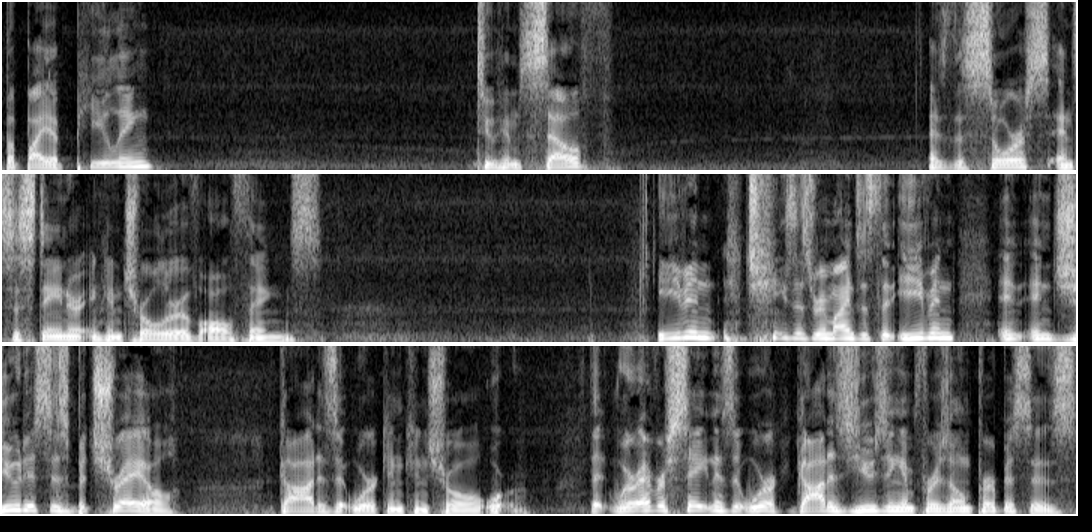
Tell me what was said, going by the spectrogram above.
but by appealing to himself as the source and sustainer and controller of all things. Even Jesus reminds us that even in, in Judas's betrayal, God is at work in control. Or that wherever Satan is at work, God is using him for his own purposes.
